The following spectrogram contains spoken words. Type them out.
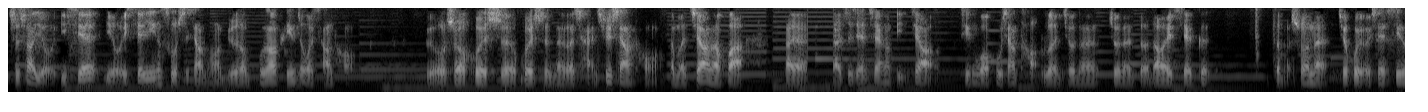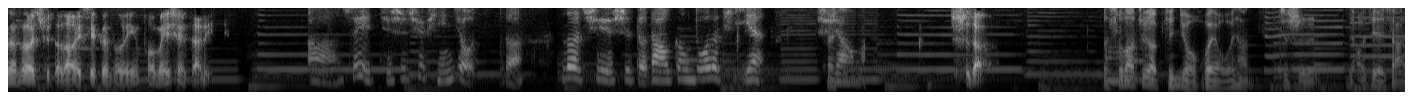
至少有一些有一些因素是相同的，比如说葡萄品种相同，比如说会是会是那个产区相同。那么这样的话，大家大家之间这样的比较，经过互相讨论，就能就能得到一些更怎么说呢？就会有一些新的乐趣，得到一些更多的 information 在里面。啊，所以其实去品酒的乐趣是得到更多的体验，是这样吗？是的，那说到这个品酒会，我想就是了解一下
